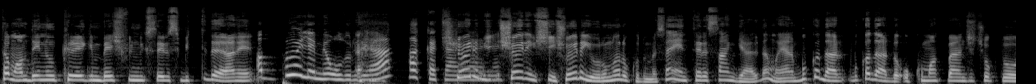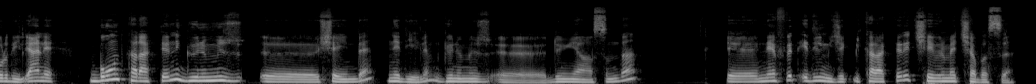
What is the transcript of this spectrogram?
tamam Daniel Craig'in 5 filmlik serisi bitti de yani Aa, böyle mi olur ya? Hakikaten şöyle yani. bir şöyle bir şey şöyle yorumlar okudum mesela enteresan geldi ama yani bu kadar bu kadar da okumak bence çok doğru değil. Yani Bond karakterini günümüz e, şeyinde ne diyelim günümüz e, dünyasında e, nefret edilmeyecek bir karaktere çevirme çabası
